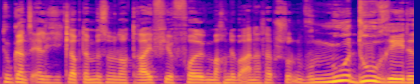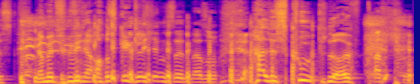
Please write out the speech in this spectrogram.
Du, ganz ehrlich, ich glaube, da müssen wir noch drei, vier Folgen machen über anderthalb Stunden, wo nur du redest, damit wir wieder ausgeglichen sind. Also alles gut läuft, passt schon.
